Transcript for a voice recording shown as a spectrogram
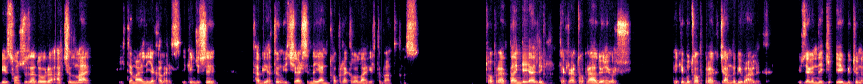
bir sonsuza doğru açılma ihtimalini yakalarız. İkincisi tabiatın içerisinde yani toprakla olan irtibatımız. Topraktan geldik, tekrar toprağa dönüyoruz. Peki bu toprak canlı bir varlık üzerindeki bütün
